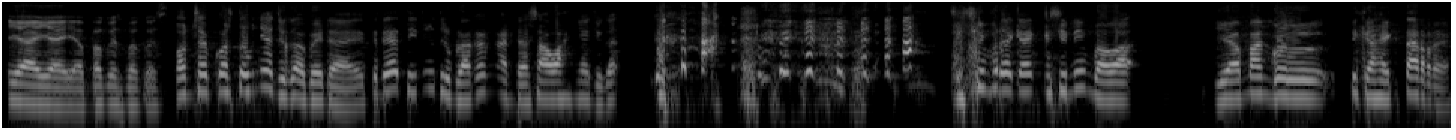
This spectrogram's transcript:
Iya iya iya bagus bagus. Konsep kostumnya juga beda. Itu lihat ini di belakang ada sawahnya juga. Jadi mereka ke sini bawa ya manggul 3 hektar ya.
